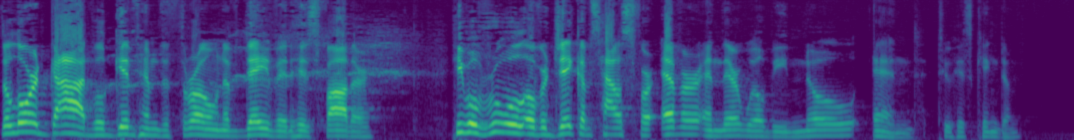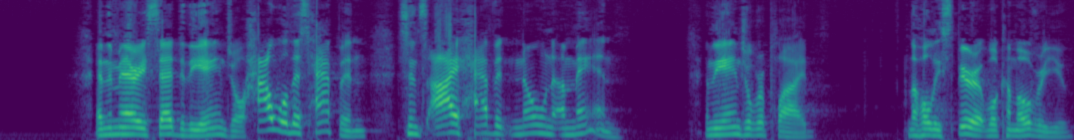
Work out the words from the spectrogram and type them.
The Lord God will give him the throne of David his father. He will rule over Jacob's house forever, and there will be no end to his kingdom. And then Mary said to the angel, How will this happen since I haven't known a man? And the angel replied, The Holy Spirit will come over you,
